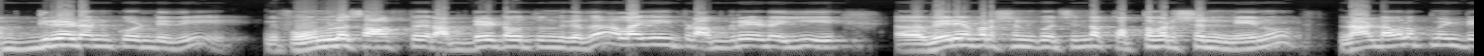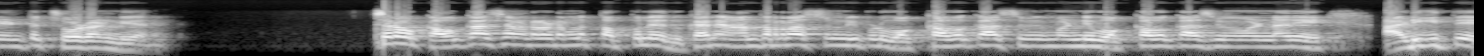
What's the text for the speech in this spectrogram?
అప్గ్రేడ్ అనుకోండి ఇది. మీ ఫోన్లో సాఫ్ట్వేర్ అప్డేట్ అవుతుంది కదా. అలాగే ఇప్పుడు అప్గ్రేడ్ అయ్యి వేరే వెర్షన్కి వచ్చింది. ఆ కొత్త వెర్షన్ నేను. నా డెవలప్మెంట్ ఏంటో చూడండి అని. సరే ఒక అవకాశం అడగడంలో తప్పు లేదు. కానీ ఆంధ్ర రాష్ట్రంలో ఇప్పుడు ఒక్క అవకాశం ఇవ్వండి ఒక్క అవకాశం ఇవ్వండి అని అడిగితే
